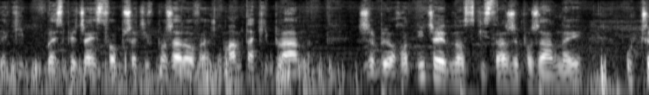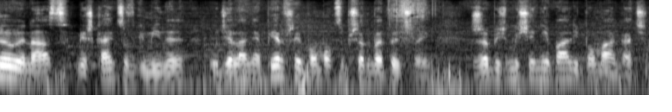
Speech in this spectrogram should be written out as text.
jak i bezpieczeństwo przeciwpożarowe. Mam taki plan, żeby ochotnicze jednostki Straży Pożarnej uczyły nas, mieszkańców gminy, udzielania pierwszej pomocy przedmedycznej, żebyśmy się nie bali pomagać.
